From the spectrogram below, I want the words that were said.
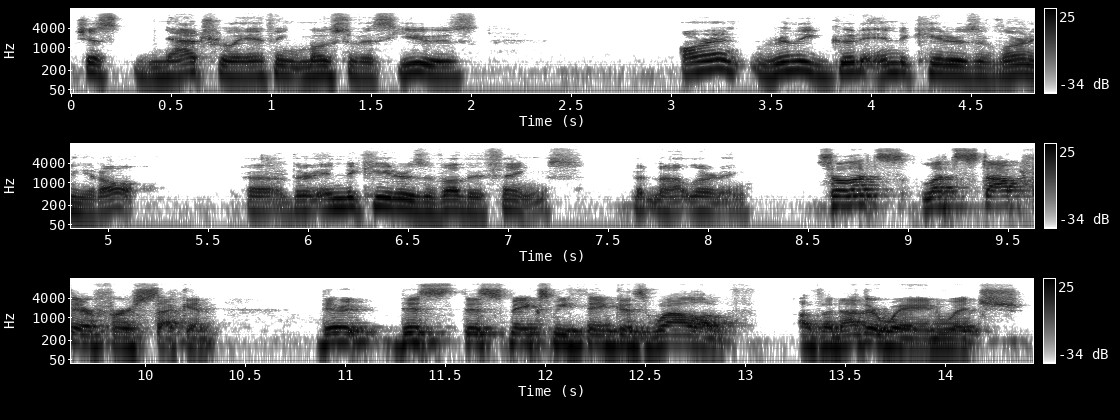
just naturally, I think most of us use, aren't really good indicators of learning at all. Uh, they're indicators of other things, but not learning. So let's let's stop there for a second. There, this this makes me think as well of of another way in which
